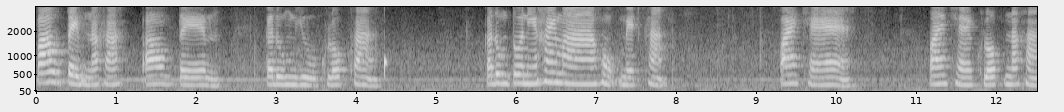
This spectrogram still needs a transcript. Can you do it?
เป้าเต็มนะคะ เป้าเต็ม กระดุมอยู่ครบค่ะ กระดุมตัวนี้ให้มาหกเม็ดค่ะ ป้ายแคร์ป้ายแคร์ครบนะคะ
